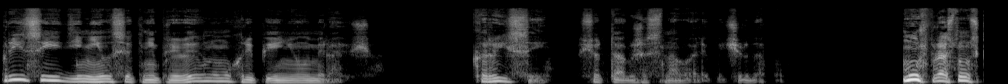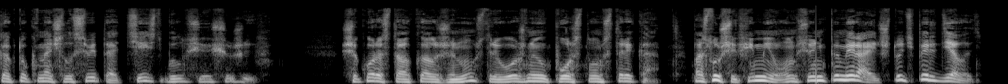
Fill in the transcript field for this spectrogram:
присоединился к непрерывному хрипению умирающего. Крысы все так же сновали по чердаку. Муж проснулся, как только начало светать, тесть был все еще жив. Шико растолкал жену с тревожным упорством старика. «Послушай, Фемио, он все не помирает, что теперь делать?»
